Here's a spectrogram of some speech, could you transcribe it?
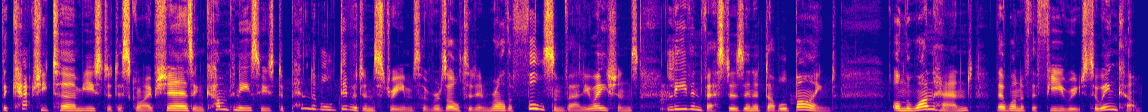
the catchy term used to describe shares in companies whose dependable dividend streams have resulted in rather fulsome valuations, leave investors in a double bind. On the one hand, they're one of the few routes to income.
